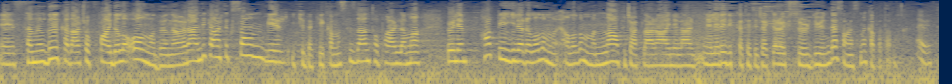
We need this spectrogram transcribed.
e, sanıldığı kadar çok faydalı olmadığını öğrendik. Artık son bir iki dakikamız sizden toparlama böyle hap bilgiler alalım mı? Alalım mı? Ne yapacaklar aileler? Nelere dikkat edecekler öksürdüğünde sonrasını kapatalım. Evet.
